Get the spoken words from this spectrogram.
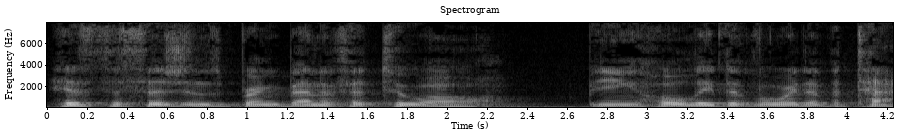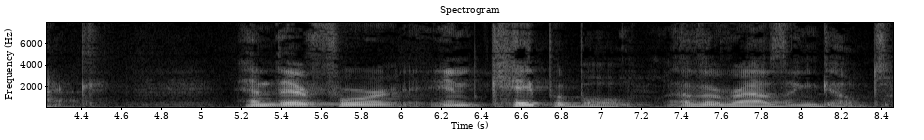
His decisions bring benefit to all, being wholly devoid of attack, and therefore incapable of arousing guilt.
